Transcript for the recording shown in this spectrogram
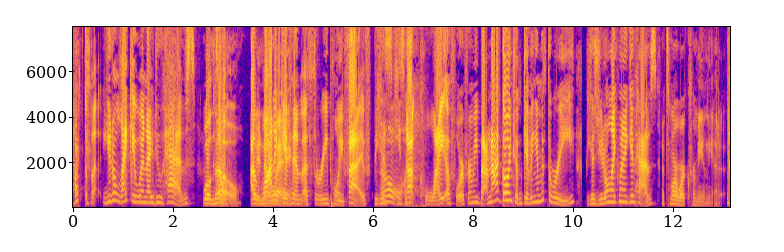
What? but you don't like it when I do halves. Well, no. I no want to way. give him a 3.5 because No. he's not quite a four for me, but I'm not going to. I'm giving him a three because you don't like when I give halves. It's more work for me in the edit.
